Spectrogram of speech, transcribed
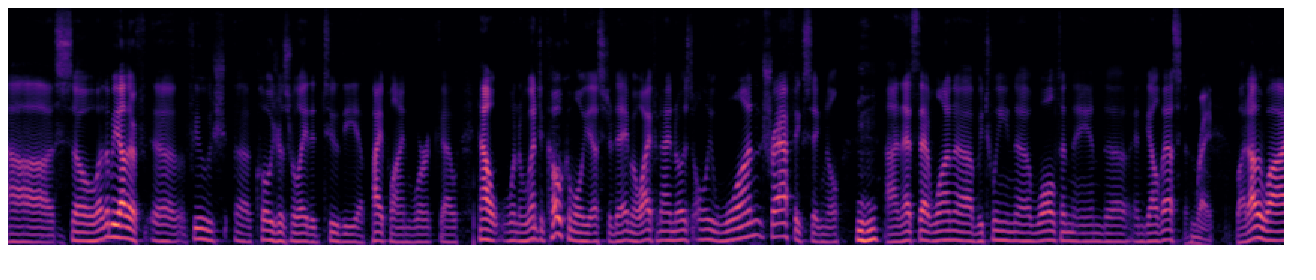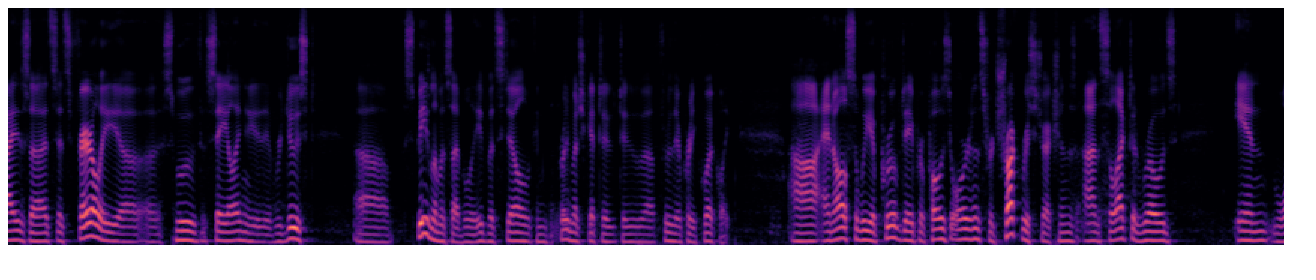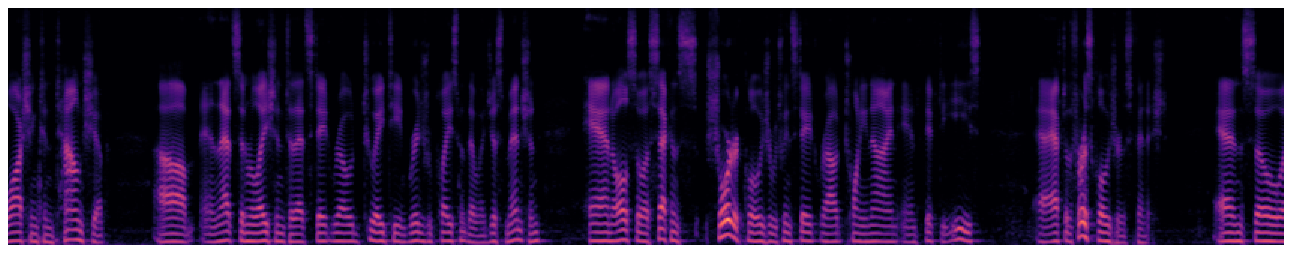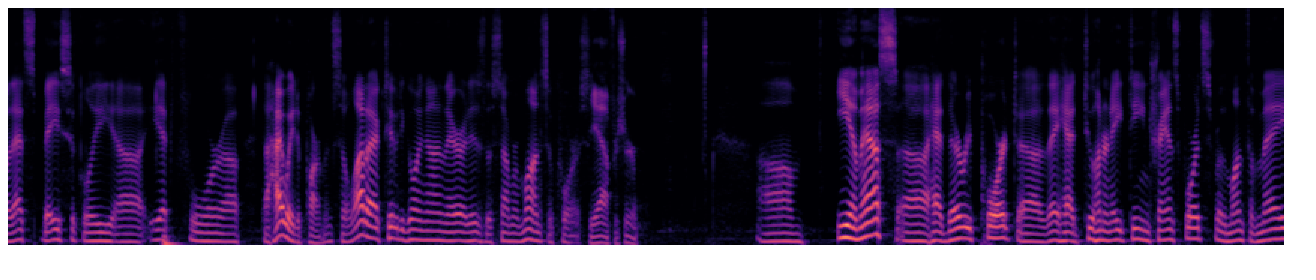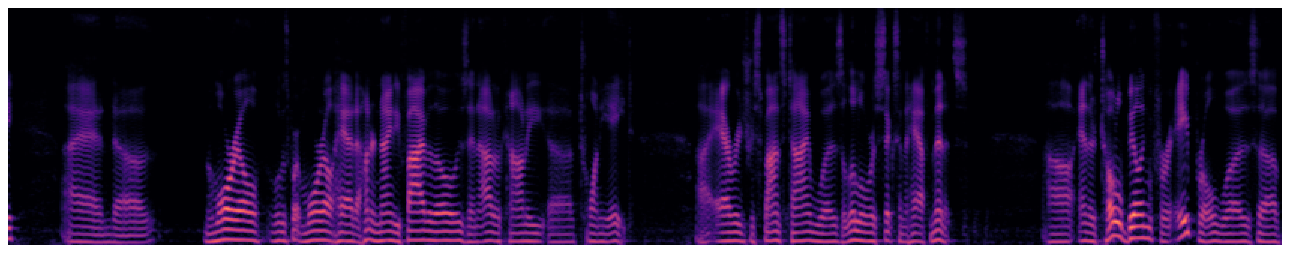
Uh, so there'll be other uh, few sh- uh, closures related to the uh, pipeline work. Uh, now, when we went to Kokomo yesterday, my wife and I noticed only one traffic signal, uh, and that's that one uh, between uh, Walton and uh, and Galveston. Right. But otherwise, uh, it's it's fairly uh, uh, smooth sailing. It reduced uh, speed limits, I believe, but still can pretty much get to, to uh, through there pretty quickly. Uh, and also, we approved a proposed ordinance for truck restrictions on selected roads in Washington Township. Um, and that's in relation to that State Road 218 bridge replacement that I just mentioned, and also a second s- shorter closure between State Route 29 and 50 East uh, after the first closure is finished. And so that's basically uh, it for uh, the highway department. So a lot of activity going on there. It is the summer months, of course. Yeah, for sure. EMS uh, had their report. Uh, they had 218 transports for the month of May, and uh, Memorial, Logansport Memorial had 195 of those, and out of county, uh, 28. Uh, average response time was a little over six and a half minutes. Uh, and their total billing for April was uh,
